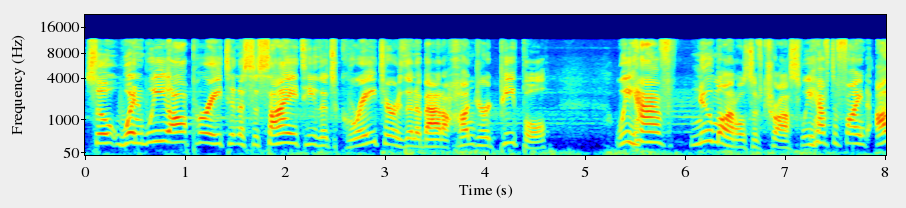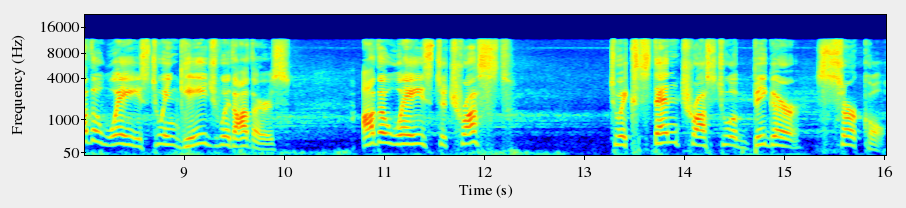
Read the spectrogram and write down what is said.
So when we operate in a society that's greater than about 100 people, we have new models of trust. We have to find other ways to engage with others, other ways to trust, to extend trust to a bigger circle.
